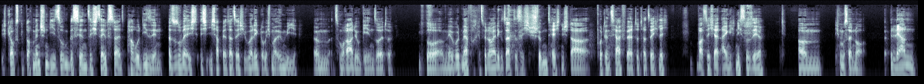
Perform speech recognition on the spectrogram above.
ich glaube, es gibt auch Menschen, die so ein bisschen sich selbst da als Parodie sehen. Also so wäre ich, ich, ich habe ja tatsächlich überlegt, ob ich mal irgendwie ähm, zum Radio gehen sollte. So, äh, mir wurde mehrfach jetzt mittlerweile gesagt, dass ich stimmtechnisch da Potenzial für hätte tatsächlich, was ich halt eigentlich nicht so sehe. Ähm, ich muss halt nur lernen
